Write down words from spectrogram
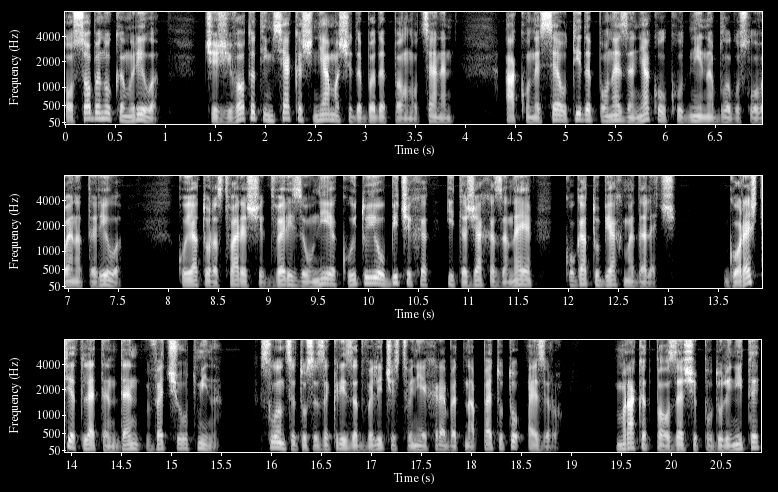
особено към Рила, че животът им сякаш нямаше да бъде пълноценен, ако не се отиде поне за няколко дни на благословената Рила, която разтваряше двери за уния, които я обичаха и тъжаха за нея, когато бяхме далеч. Горещият летен ден вече отмина. Слънцето се закри зад величествения хребет на Петото езеро. Мракът пълзеше по долините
